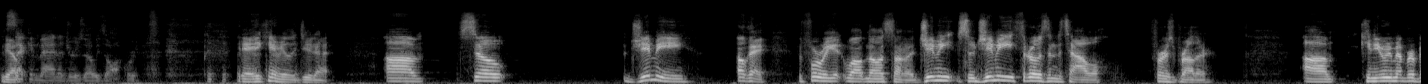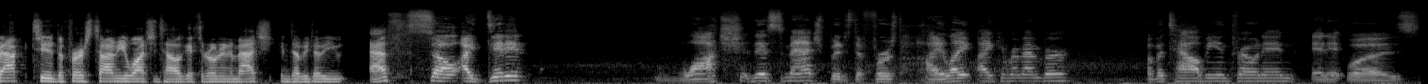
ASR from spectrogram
The yep. second manager is always awkward. yeah, you can't really do that. Um, so Jimmy, okay. Before we get well, no, let's talk about Jimmy. So Jimmy throws in the towel for his brother. Um, can you remember back to the first time you watched a towel get thrown in a match in WWF? So I didn't watch this match, but it's the first highlight I can remember of a towel being thrown in, and it was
